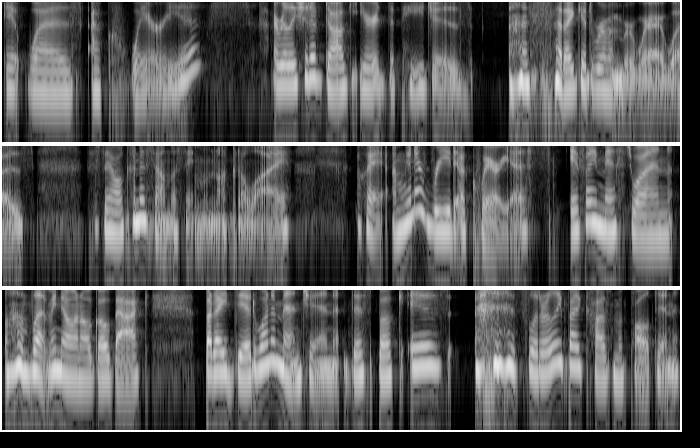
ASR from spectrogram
it was Aquarius. I really should have dog eared the pages so that I could remember where I was because they all kind of sound the same. I'm not going to lie. Okay, I'm going to read Aquarius. If I missed one, let me know and I'll go back. But I did want to mention this book is it's literally by Cosmopolitan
